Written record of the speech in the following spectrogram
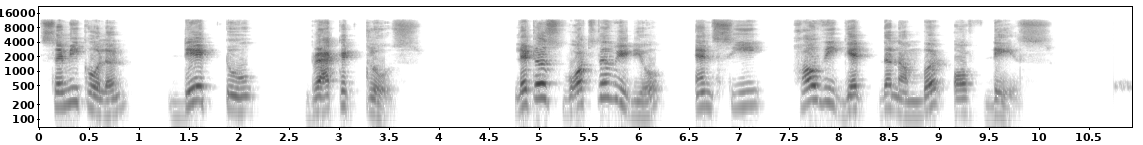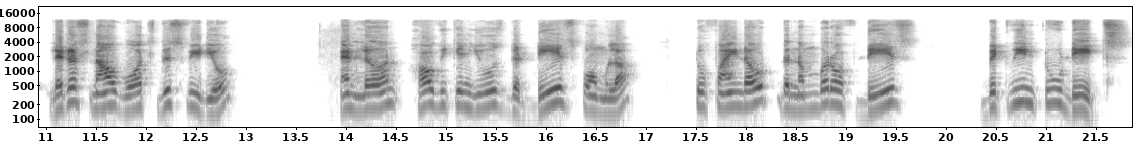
semicolon date 2 bracket close. Let us watch the video and see how we get the number of days. Let us now watch this video and learn how we can use the days formula to find out the number of days between two dates.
